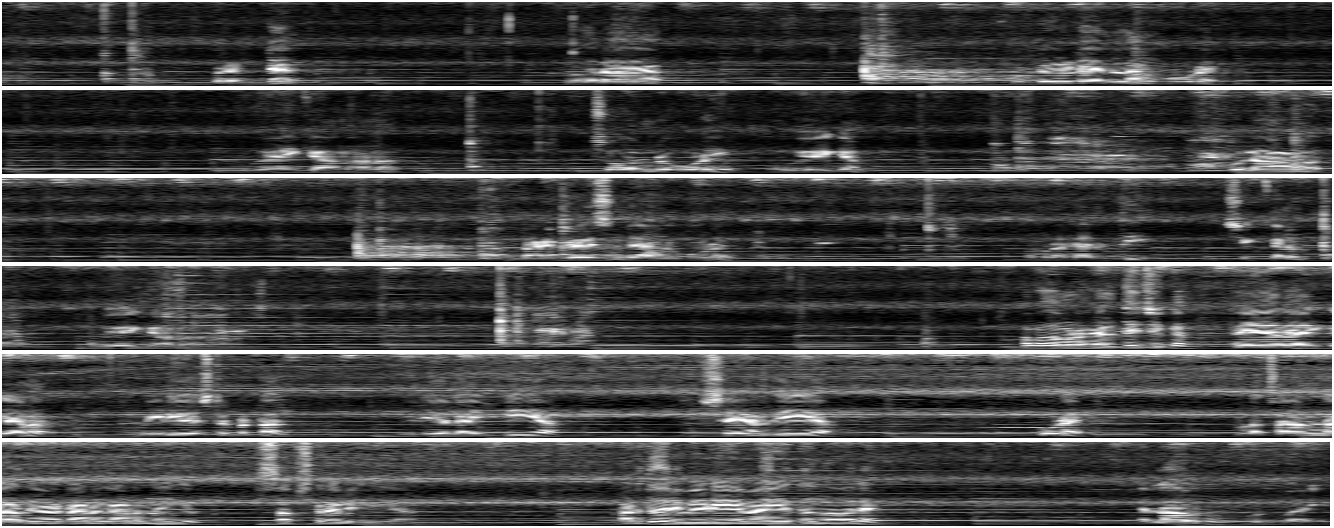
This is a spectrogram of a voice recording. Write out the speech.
ബ്രെഡ് മുതലായ ഫുഡുകളുടെ എല്ലാം കൂടെ ഉപയോഗിക്കാവുന്നതാണ്. ചോറിന്റെ കൂടെയും ഉപയോഗിക്കാം. പുലാവ് ഫ്രൈഡ് റൈസിന്റെ ഒക്കെ കൂടെ നമ്മുടെ ഹെൽത്തി ചിക്കനും ഉപയോഗിക്കാവുന്നതാണ്. അപ്പോൾ നമ്മുടെ ഹെൽത്തി ചിക്കൻ തയ്യാറായിരിക്കുകയാണ്. വീഡിയോ ഇഷ്ടപ്പെട്ടാൽ വീഡിയോ ലൈക്ക് ചെയ്യുക ഷെയർ ചെയ്യുക. കൂടെ നമ്മുടെ ചാനൽ ആദ്യമായിട്ടാണ് കാണുന്നതെങ്കിൽ സബ്സ്ക്രൈബ് ചെയ്യുക. അടുത്തൊരു വീഡിയോയുമായി എത്തുന്നവരെ എല്ലാവർക്കും ഗുഡ് ബൈ.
